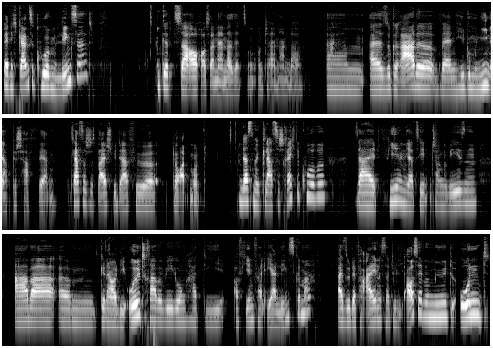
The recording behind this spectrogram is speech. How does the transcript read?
Wenn nicht ganze Kurven links sind, gibt es da auch Auseinandersetzungen untereinander. Ähm, also gerade wenn Hegemonien abgeschafft werden. Klassisches Beispiel dafür Dortmund. Das ist eine klassisch rechte Kurve, seit vielen Jahrzehnten schon gewesen. Aber ähm, genau, die Ultra-Bewegung hat die auf jeden Fall eher links gemacht. Also der Verein ist natürlich auch sehr bemüht. Und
